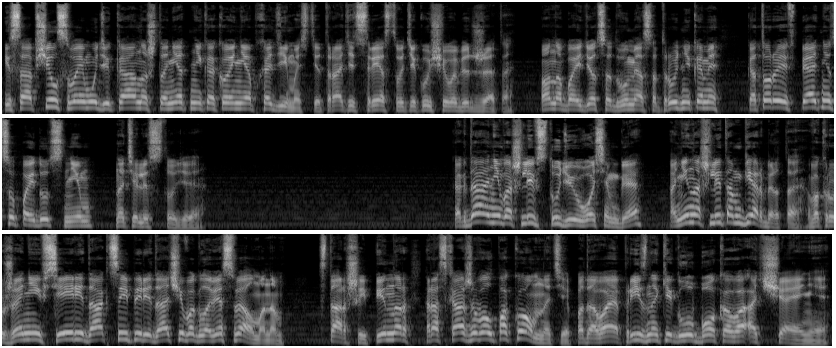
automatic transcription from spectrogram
и сообщил своему декану, что нет никакой необходимости тратить средства текущего бюджета. Он обойдется двумя сотрудниками, которые в пятницу пойдут с ним на телестудию. Когда они вошли в студию 8Г, они нашли там Герберта в окружении всей редакции передачи во главе с Велманом. Старший Пиннер расхаживал по комнате, подавая признаки глубокого отчаяния.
